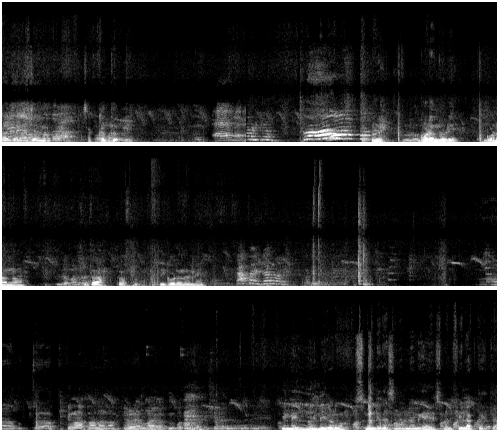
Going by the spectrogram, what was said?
ರಾಜ ರಾಜ, ಸಖತ್ತು. ನೋಡಿ, ಗೋಡನ್ ನೋಡಿ. ಗೋಡನ್ನು ಸುತ್ತ ಈ ಗೋಡನಲ್ಲಿ. ಇಲ್ಲಿ ಈ ಇಲಿಗಳು ಸ್ಮೆಲ್ ಇದೆ ಸರ್ ನನಗೆ ಸ್ಮೆಲ್ ಫೀಲ್ ಆಗ್ತೈತೆ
